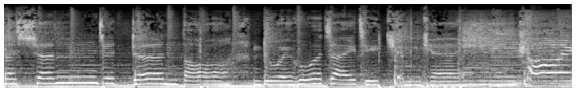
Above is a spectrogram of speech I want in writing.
แต่ฉันจะเดินต่อ ด้วยหัวใจที่เข้มแข็งคอย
